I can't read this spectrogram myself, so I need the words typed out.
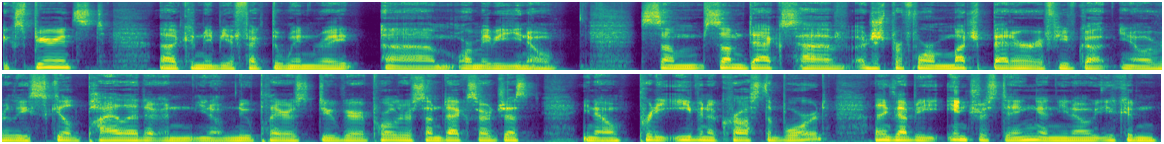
experienced uh, can maybe affect the win rate, um, or maybe you know some some decks have just perform much better if you've got you know a really skilled pilot and you know new players do very poorly or some decks are just you know pretty even across the board. I think that'd be interesting and you know you can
